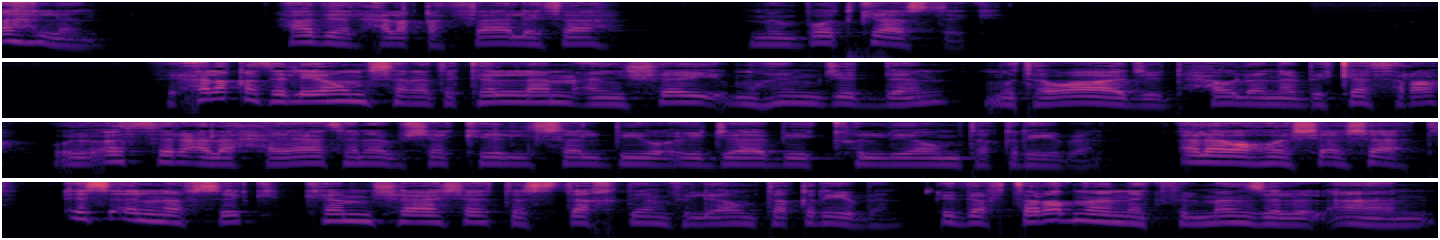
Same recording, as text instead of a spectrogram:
أهلا. هذه الحلقة الثالثة من بودكاستك. في حلقة اليوم سنتكلم عن شيء مهم جدا متواجد حولنا بكثرة ويؤثر على حياتنا بشكل سلبي وإيجابي كل يوم تقريبا. ألا وهو الشاشات اسأل نفسك كم شاشة تستخدم في اليوم تقريبا. إذا افترضنا أنك في المنزل الآن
